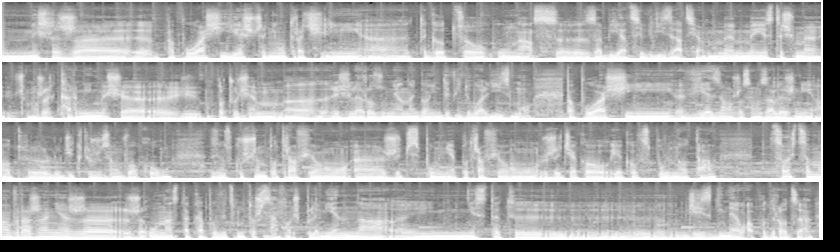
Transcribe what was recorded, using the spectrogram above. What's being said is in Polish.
Myślę, że Papuasi jeszcze nie utracili e, tego, co u nas e, zabija cywilizacja. My, my jesteśmy, czy może karmimy się e, poczuciem źle rozumianego indywidualizmu. Papuasi wiedzą, że są zależni od ludzi, którzy są wokół, w związku z czym potrafią żyć wspólnie, potrafią żyć jako, jako wspólnota, coś, co mam wrażenie, że, że u nas taka powiedzmy tożsamość plemienna y, niestety y, gdzieś zginęła po drodze.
